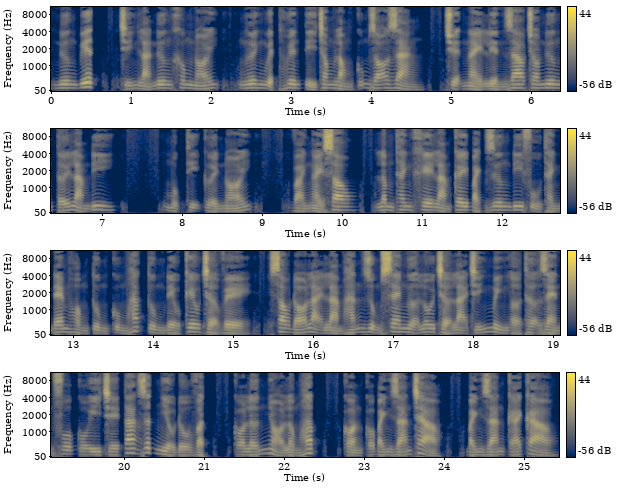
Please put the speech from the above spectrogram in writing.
nương biết, chính là nương không nói, ngươi Nguyệt Huyên tỷ trong lòng cũng rõ ràng, chuyện này liền giao cho nương tới làm đi. Mục thị cười nói, vài ngày sau, Lâm Thanh Khê làm cây bạch dương đi phủ thành đem hồng tùng cùng hắc tùng đều kêu trở về, sau đó lại làm hắn dùng xe ngựa lôi trở lại chính mình ở thợ rèn phô cố ý chế tác rất nhiều đồ vật, có lớn nhỏ lồng hấp, còn có bánh rán chảo, bánh rán cái cào,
